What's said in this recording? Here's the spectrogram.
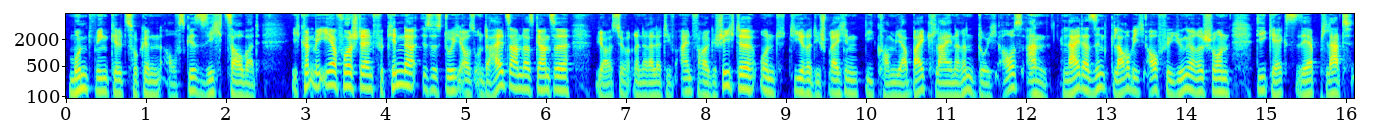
Mundwinkelzucken aufs Gesicht zaubert. Ich könnte mir eher vorstellen, für Kinder ist es durchaus unterhaltsam, das Ganze. Ja, ist ja eine relativ einfache Geschichte und Tiere, die sprechen, die kommen ja bei kleineren durchaus an. Leider sind, glaube ich, auch für Jüngere schon die Gags sehr platt.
